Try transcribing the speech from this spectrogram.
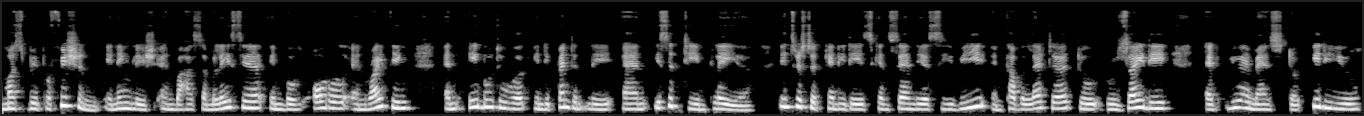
must be proficient in English and Bahasa Malaysia in both oral and writing and able to work independently and is a team player. Interested candidates can send their CV and cover letter to ruzaidi at ums.edu.my.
